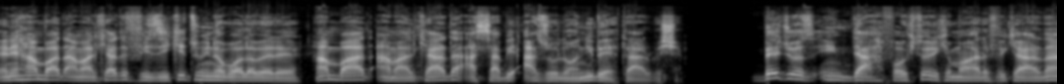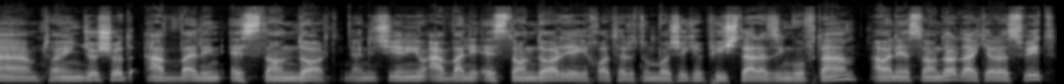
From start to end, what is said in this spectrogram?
یعنی هم باید عملکرد فیزیکی تو اینا بالا بره هم باید عملکرد عصبی عضلانی بهتر بشه. بجز این ده فاکتوری که معرفی کردم تا اینجا شد اولین استاندارد. یعنی چی؟ یعنی اولین استاندارد اگه خاطرتون باشه که پیشتر از این گفتم. اولین استاندارد در کراسفیت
